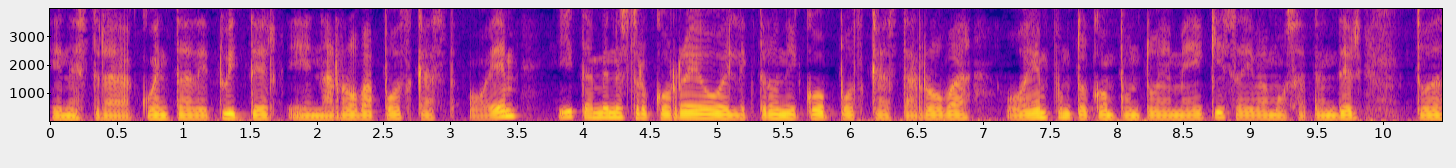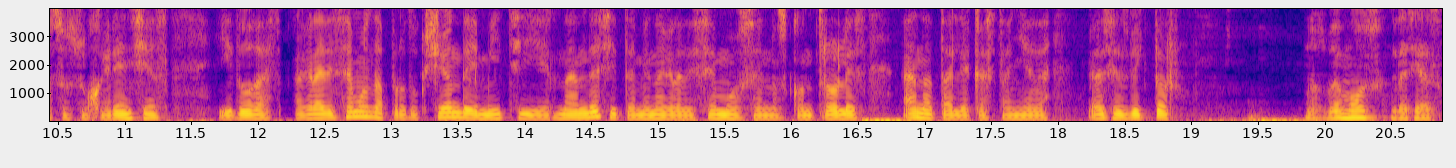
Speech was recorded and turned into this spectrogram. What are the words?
en nuestra cuenta de Twitter en arroba podcastom y también nuestro correo electrónico podcast ahí vamos a atender todas sus sugerencias y dudas. Agradecemos la producción de Mitzi Hernández y también agradecemos en los controles a Natalia Castañeda. Gracias Víctor. Nos vemos, gracias.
